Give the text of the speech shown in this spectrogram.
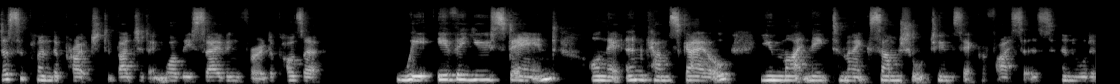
disciplined approach to budgeting while they're saving for a deposit. Wherever you stand on that income scale, you might need to make some short term sacrifices in order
